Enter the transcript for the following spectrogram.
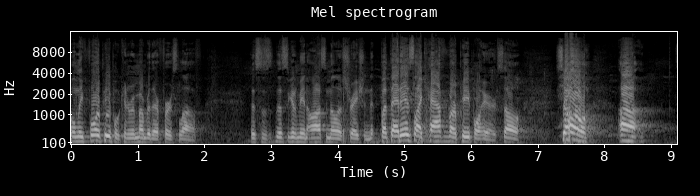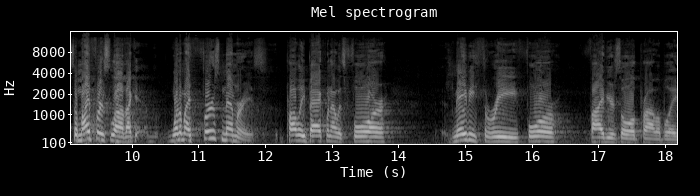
Only four people can remember their first love. This is, this is going to be an awesome illustration. But that is like half of our people here. So, so, uh, so my first love, I, one of my first memories, probably back when I was four, maybe three, four, five years old, probably,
